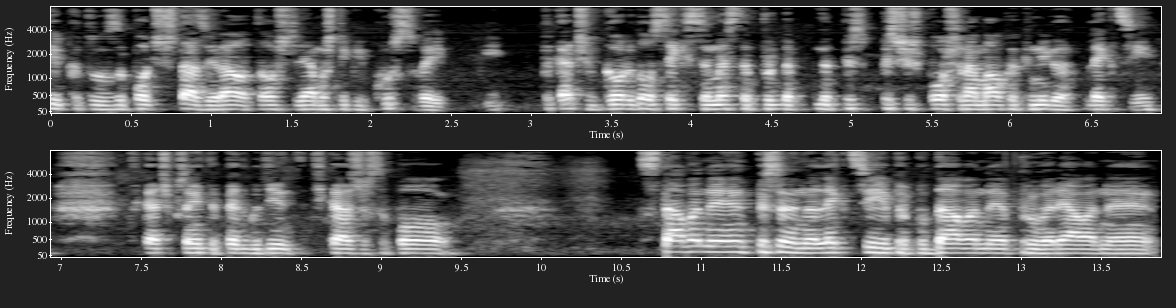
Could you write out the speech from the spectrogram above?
ти като започнеш тази работа, още нямаш никакви курсове и, и така че горе-долу всеки семестър да, да пишеш по една малка книга, лекции. Така че последните 5 години ти кажа са по ставане, писане на лекции, преподаване, проверяване,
